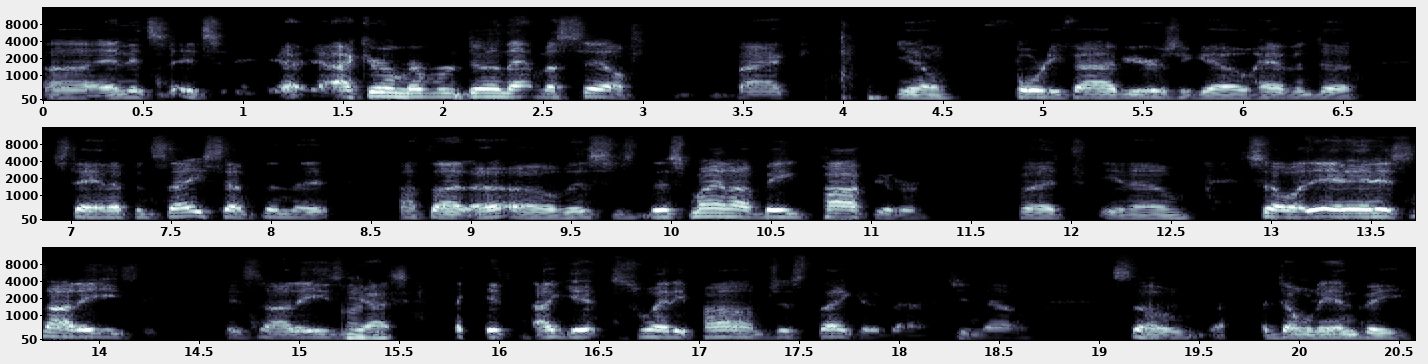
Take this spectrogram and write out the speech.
uh, and it's it's I can remember doing that myself back, you know, 45 years ago, having to stand up and say something that I thought, uh oh, this is this might not be popular, but you know, so and, it's not easy. It's not easy. I, I, get I get sweaty palms just thinking about it, you know. So I don't envy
